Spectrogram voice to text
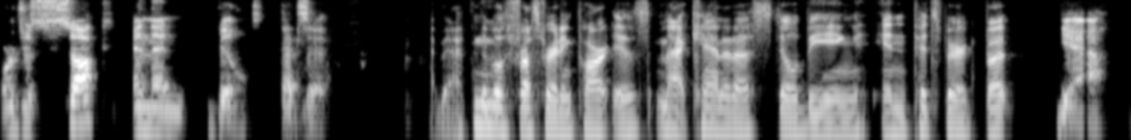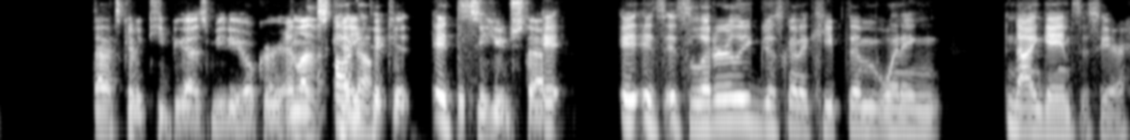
or just suck and then build. That's it. I, mean, I think the most frustrating part is Matt Canada still being in Pittsburgh, but Yeah. That's going to keep you guys mediocre unless Oh, Kenny no. Pickett it's it's a huge step. it, it it's it's literally just going to keep them winning nine games this year,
